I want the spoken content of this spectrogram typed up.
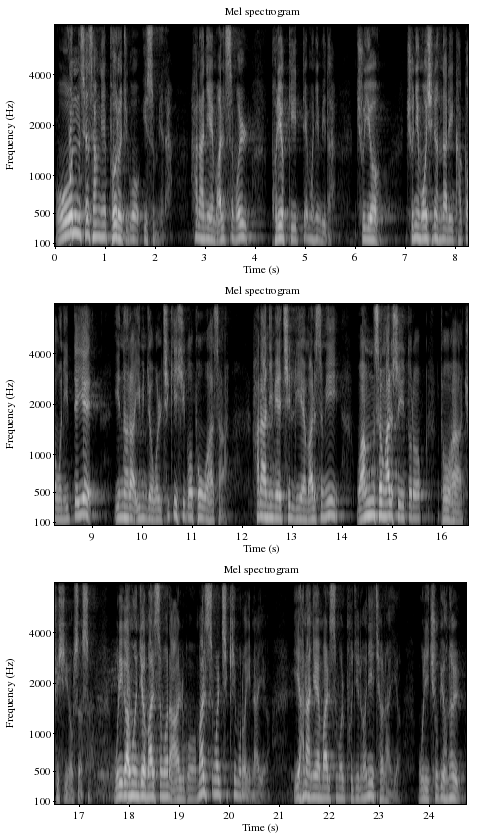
온 세상에 벌어지고 있습니다. 하나님의 말씀을 버렸기 때문입니다. 주여, 주님 오시는 날이 가까운 이때에 이 나라 이민족을 지키시고 보호하사 하나님의 진리의 말씀이 왕성할 수 있도록 도와 주시옵소서. 우리가 먼저 말씀을 알고 말씀을 지킴으로 인하여 이 하나님의 말씀을 부지런히 전하여 우리 주변을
